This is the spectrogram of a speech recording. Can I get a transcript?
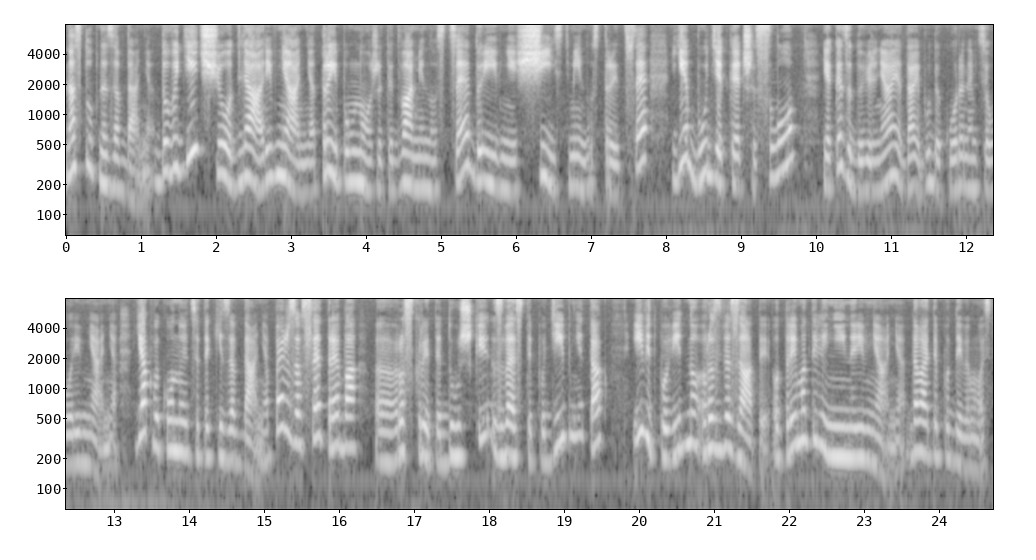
Наступне завдання. Доведіть, що для рівняння 3 помножити 2 мінус c дорівнює 6 мінус 3c є будь-яке число, яке задовільняє да, і буде коренем цього рівняння. Як виконуються такі завдання? Перш за все, треба е, розкрити дужки, звести подібні, так? і, відповідно, розв'язати, отримати лінійне рівняння. Давайте подивимось.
